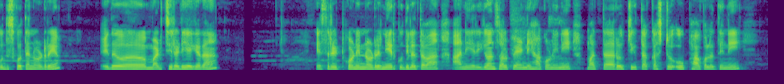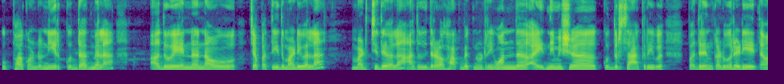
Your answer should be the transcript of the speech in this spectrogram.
ಕುದಿಸ್ಕೋತೆ ನೋಡ್ರಿ. ಇದು ಮಡ್ಚಿ ರೆಡಿ ಆಗ್ಯದ. ಹೆಸ್ರು ಇಟ್ಕೊಂಡಿನಿ ನೋಡ್ರಿ, ನೀರು ಕುದಿಲತ್ತವ. ಆ ನೀರಿಗೆ ಒಂದು ಸ್ವಲ್ಪ ಎಣ್ಣೆ ಹಾಕೊಂಡಿನಿ, ಮತ್ತು ರುಚಿಗೆ ತಕ್ಕಷ್ಟು ಉಪ್ಪು ಹಾಕೊಳತ್ತೀನಿ ಉಪ್ಪು ಹಾಕ್ಕೊಂಡು ನೀರು ಕುದ್ದಾದ್ಮೇಲೆ, ಅದು ಏನು ನಾವು ಚಪಾತಿ ಇದು ಮಾಡೀವಲ್ಲ ಮಡ್ಚಿದ್ದೇವಲ್ಲ ಅದು ಇದ್ರೊಳಗೆ ಹಾಕ್ಬೇಕು ನೋಡ್ರಿ. ಒಂದು ಐದು ನಿಮಿಷ ಕುದ್ರೆ ಸಾಕು ರೀ ಪದ್ರಿನ ಕಡುಬು ರೆಡಿ ಆಯ್ತವ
